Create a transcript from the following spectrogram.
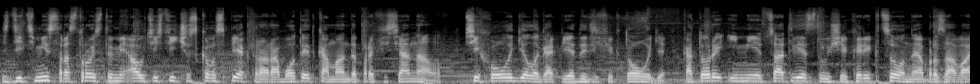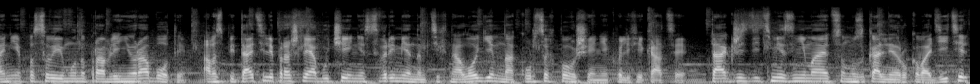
С детьми с расстройствами аутистического спектра работает команда профессионалов – психологи, логопеды, дефектологи, которые имеют соответствующее коррекционное образование по своему направлению работы, а воспитатели прошли обучение современным технологиям на курсах повышения квалификации. Также с детьми занимаются музыкальный руководитель,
